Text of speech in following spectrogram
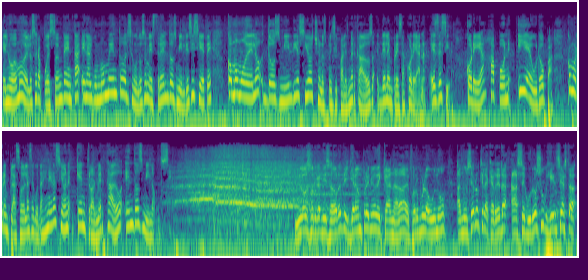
El nuevo modelo será puesto en venta en algún momento del segundo semestre del 2017 como modelo 2018 en los principales mercados de la empresa coreana, es decir, Corea, Japón y Europa, como reemplazo de la segunda generación que entró al mercado en 2011. Los organizadores del Gran Premio de Canadá de Fórmula 1 anunciaron que la carrera aseguró su vigencia hasta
